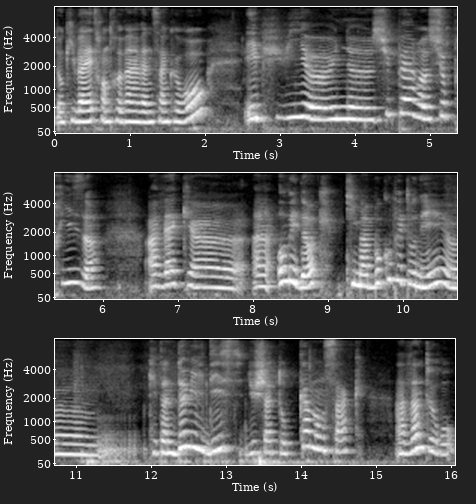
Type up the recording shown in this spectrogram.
Donc, il va être entre 20 et 25 euros. Et puis, une super surprise avec un Omédoc qui m'a beaucoup étonnée, qui est un 2010 du château Camansac à 20 euros.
